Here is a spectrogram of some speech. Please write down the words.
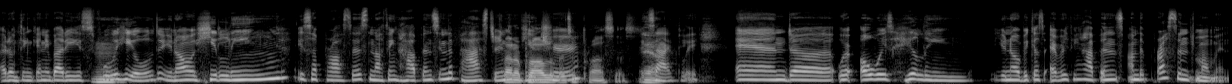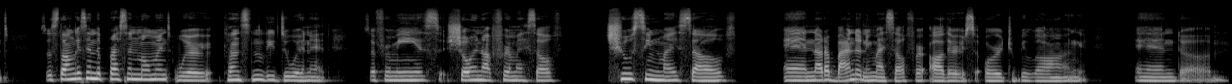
I don't think anybody is fully healed. You know, healing is a process. Nothing happens in the past or in Not the a problem. It's a process. Exactly. And uh, we're always healing, you know, because everything happens on the present moment. So as long as in the present moment, we're constantly doing it. So for me, it's showing up for myself, choosing myself, and not abandoning myself for others or to belong. And um,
